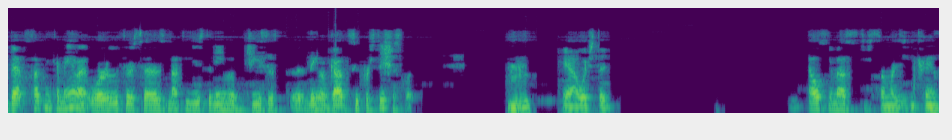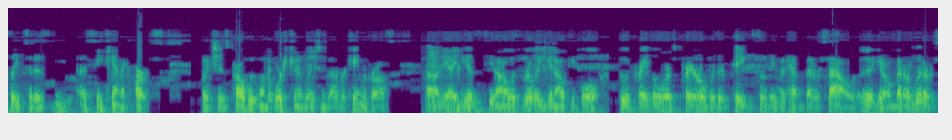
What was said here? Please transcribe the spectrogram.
that second commandment where Luther says not to use the name of Jesus, the name of God superstitiously. Mm-hmm. Yeah, which the LCMS for some reason translates it as, as satanic arts, which is probably one of the worst translations I ever came across. Uh, the idea is, you know, was really, you know, people who would pray the Lord's Prayer over their pigs so they would have better sow, uh, you know, better litters.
